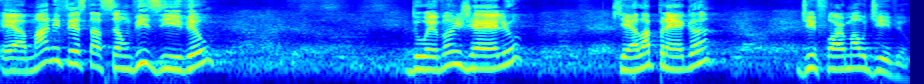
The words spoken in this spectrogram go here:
é a manifestação visível do evangelho que ela prega de forma audível.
